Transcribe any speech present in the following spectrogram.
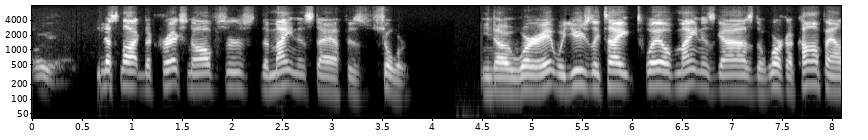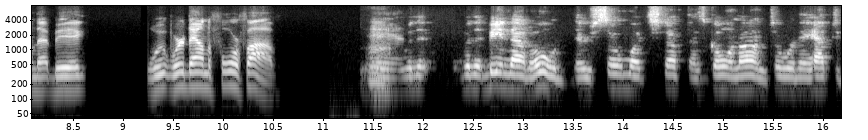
Oh yeah. just like the correction officers, the maintenance staff is short. You know, where it would usually take 12 maintenance guys to work a compound that big, we- we're down to four or five. Mm. And with it with it being that old, there's so much stuff that's going on to where they have to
